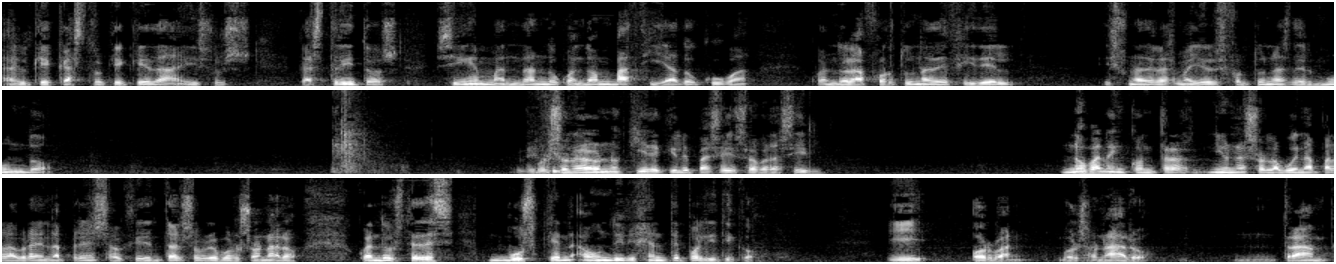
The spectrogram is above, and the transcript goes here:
el que Castro que queda y sus castritos siguen mandando cuando han vaciado Cuba, cuando la fortuna de Fidel es una de las mayores fortunas del mundo. Bolsonaro no quiere que le pase eso a Brasil. No van a encontrar ni una sola buena palabra en la prensa occidental sobre Bolsonaro. Cuando ustedes busquen a un dirigente político y Orbán, Bolsonaro, mm, Trump,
